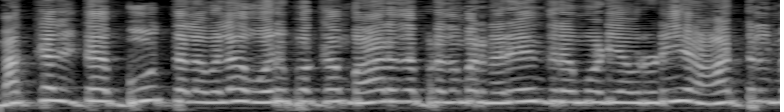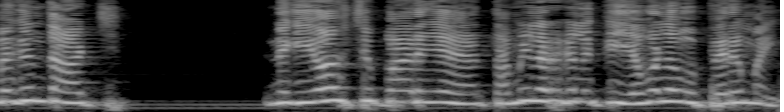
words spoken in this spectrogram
மக்கள்கிட்ட பூத் அளவுல ஒரு பக்கம் பாரத பிரதமர் நரேந்திர மோடி அவருடைய ஆற்றல் மிகுந்த ஆட்சி. இன்னைக்கு யோசிச்சு பாருங்க தமிழர்களுக்கு எவ்வளவு பெருமை.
